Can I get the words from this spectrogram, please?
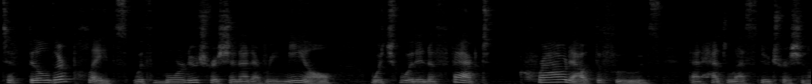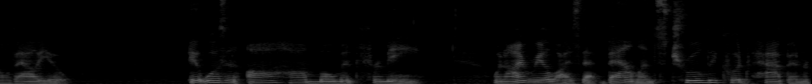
to fill their plates with more nutrition at every meal, which would in effect crowd out the foods that had less nutritional value. It was an aha moment for me when I realized that balance truly could happen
